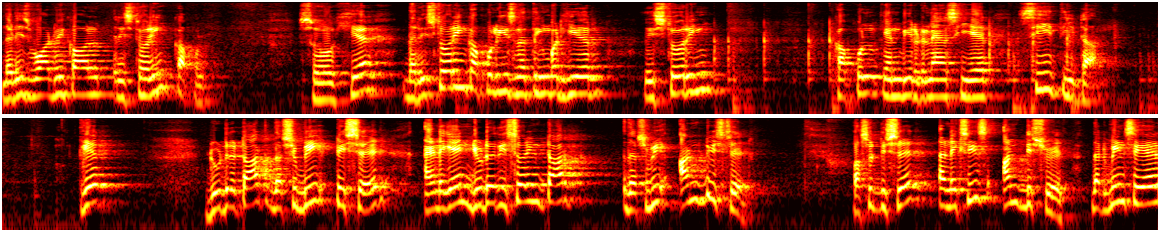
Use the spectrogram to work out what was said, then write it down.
that is what we call restoring couple. So here the restoring couple is nothing but here restoring couple can be written as here c theta. Clear? Due to the torque that should be twisted. And again due to the restoring torque that should be untwisted. First twisted and next is untwisted. That means here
